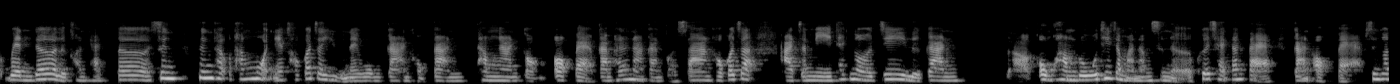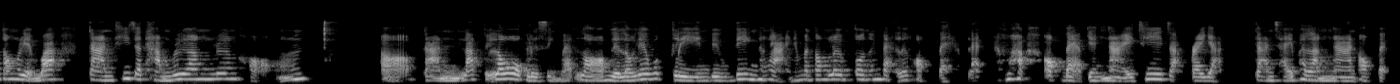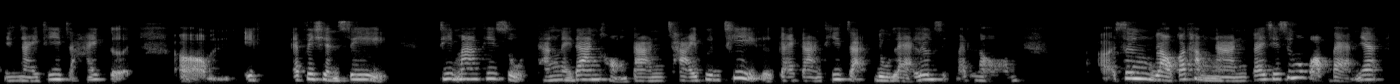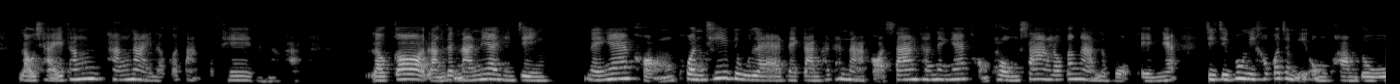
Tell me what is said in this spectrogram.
vendor หรือ contractor ซึ่งซึ่งทั้งหมดเนี่ยเขาก็จะอยู่ในวงการของการทำงานก่อออกแบบการพัฒนาการก่อสร้าง เขาก็จะอาจจะมีเทคโนโลยีหรือการองค์ความรู้ที่จะมานำเสนอเพื่อใช้ตั้งแต่การออกแบบ ซึ่งก็ต้องเรียนว่าการที่จะทำเรื่องเรื่องของการรักโลกหรือสิ่งแวดล้อม หรือเราเรียกว่า green building ทั้งหลายเนี่ยมันต้องเริ่มต้นตั้งแต่เรื่องออกแบบแหละว่าออกแบบยังไงที่จะประหยัด การใช้พลังงานออกแบบยังไงที่จะให้เกิด efficiency ที่มากที่สุดทั้งในด้านของการใช้พื้นที่หรือการการที่จะดูแลเรื่องสิ่งแวดล้อมซึ่งเราก็ทำงานใกล้ชิดซึ่งออกแบบเนี่ยเราใช้ทั้งทั้งในแล้วก็ต่างประเทศนะคะแล้วก็หลังจากนั้นเนี่ยจริงๆในแง่ของคนที่ดูแลในการพัฒนาก่อสร้างทั้งในแง่ของโครงสร้างแล้วก็งานระบบเองเนี่ยจริงๆ พวกนี้เขาก็จะมีองค์ความรู้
